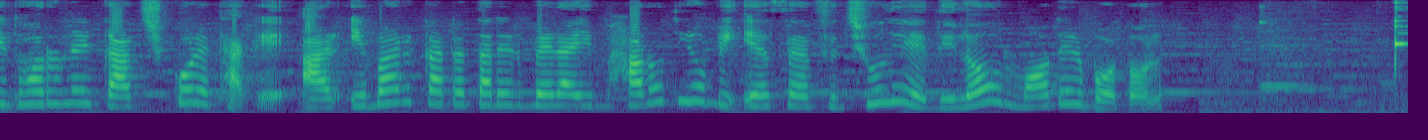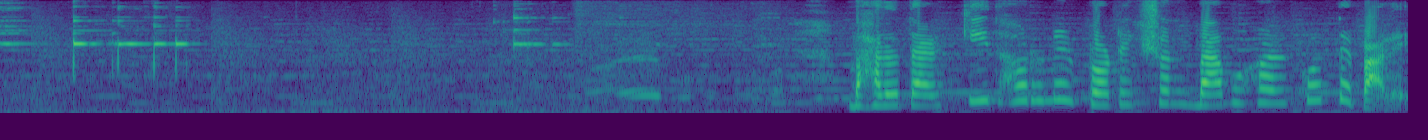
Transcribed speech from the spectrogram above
এ ধরনের কাজ করে থাকে। আর এবার কাটাতারের বেড়াই ভারতীয় বিএসএফ ঝুলিয়ে দিল মদের বোতল। ভারত আর কি ধরনের প্রোটেকশন ব্যবহার করতে পারে?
